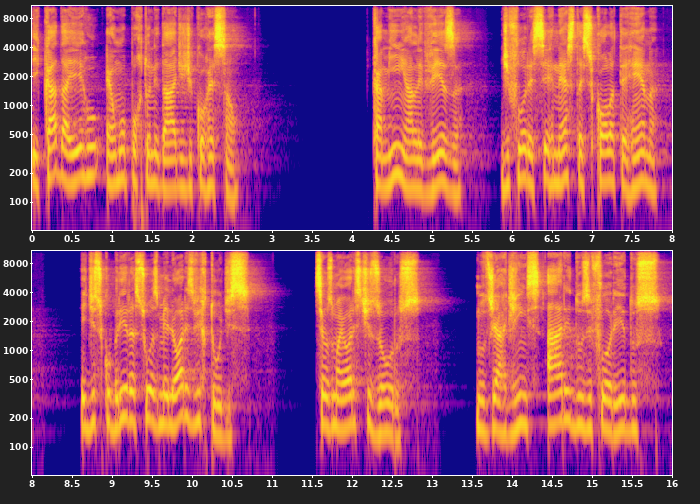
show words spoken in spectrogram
E cada erro é uma oportunidade de correção. Caminha a leveza de florescer nesta escola terrena e descobrir as suas melhores virtudes, seus maiores tesouros, nos jardins áridos e floridos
